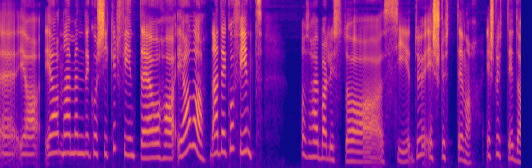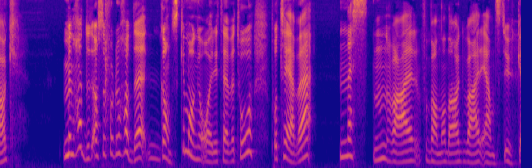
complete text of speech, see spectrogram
eh, ja, ja, nei, men det går sikkert fint det å ha Ja da, nei, det går fint. Og så har jeg bare lyst til å si du, jeg slutter nå. Jeg slutter i dag. Men hadde du, altså for du hadde ganske mange år i TV 2 på TV nesten hver forbanna dag hver eneste uke.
